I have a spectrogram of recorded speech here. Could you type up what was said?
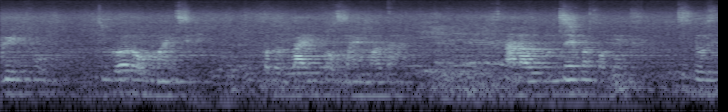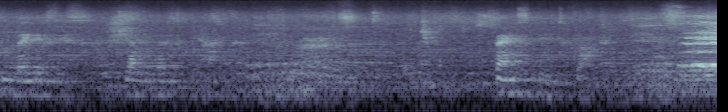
grateful to God Almighty for the life of my mother. And I will never forget those legacies she has left Thanks be to God.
